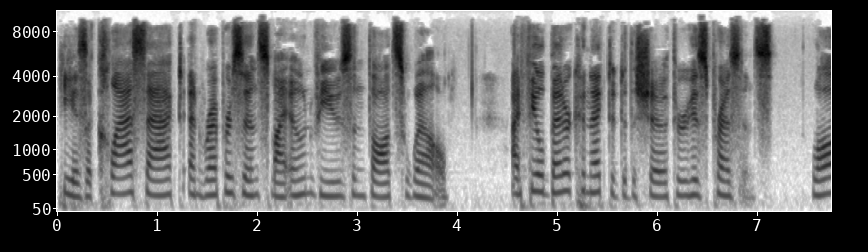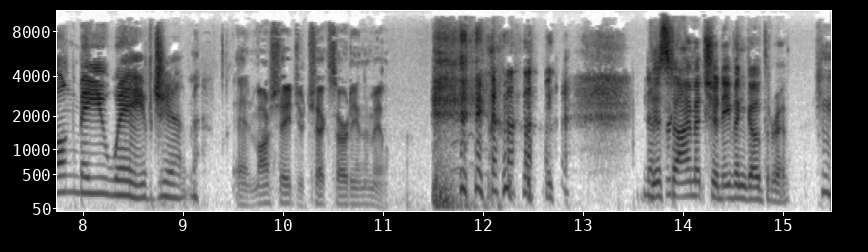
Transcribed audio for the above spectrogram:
He is a class act and represents my own views and thoughts well. I feel better connected to the show through his presence. Long may you wave, Jim. And Marshade, your check's already in the mail. This time it should even go through.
